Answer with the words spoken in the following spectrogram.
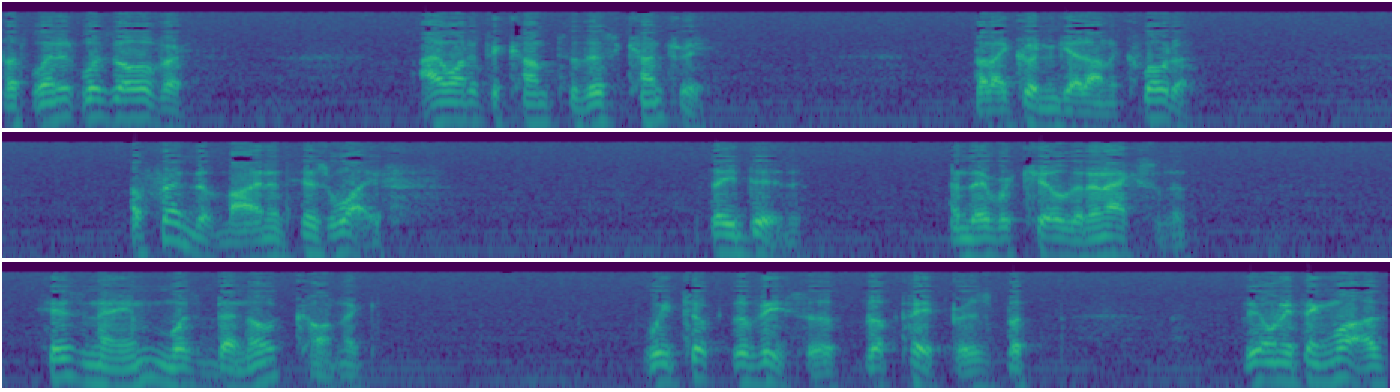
But when it was over, I wanted to come to this country. But I couldn't get on a quota. A friend of mine and his wife, they did. And they were killed in an accident. His name was Benno Koenig. We took the visa, the papers, but the only thing was,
